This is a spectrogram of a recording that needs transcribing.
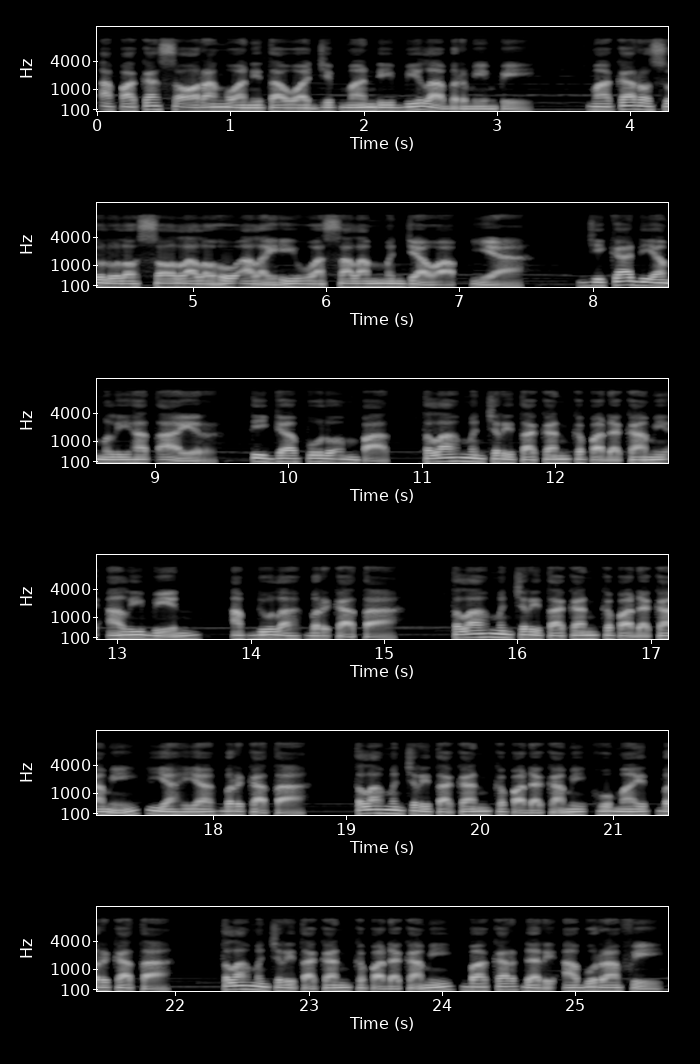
Apakah seorang wanita wajib mandi bila bermimpi? Maka Rasulullah Shallallahu Alaihi Wasallam menjawab, ya. Jika dia melihat air. 34. Telah menceritakan kepada kami Ali bin Abdullah berkata. Telah menceritakan kepada kami Yahya berkata. Telah menceritakan kepada kami Humaid berkata. Telah menceritakan kepada kami Bakar dari Abu Rafi,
